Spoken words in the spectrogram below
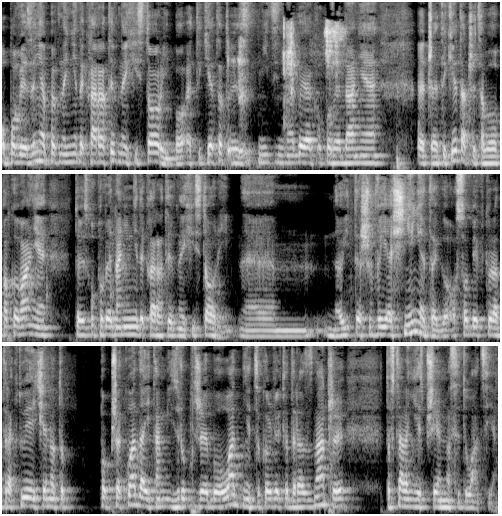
opowiedzenia pewnej niedeklaratywnej historii, bo etykieta to jest nic innego jak opowiadanie, e, czy etykieta, czy całe opakowanie to jest opowiadanie niedeklaratywnej historii. No i też wyjaśnienie tego osobie, która traktuje cię, no to poprzekładaj tam i zrób, żeby było ładnie, cokolwiek to teraz znaczy, to wcale nie jest przyjemna sytuacja.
